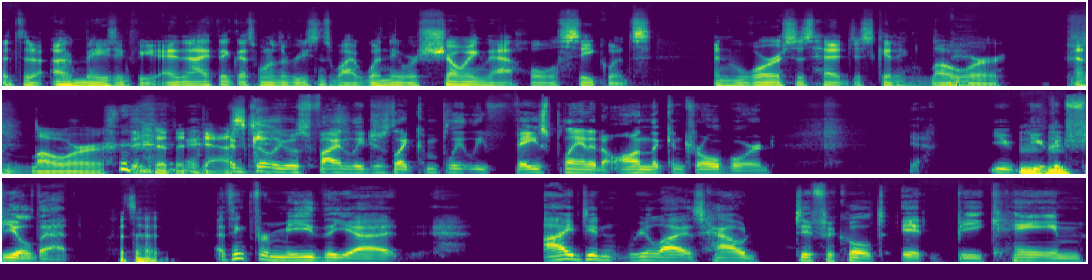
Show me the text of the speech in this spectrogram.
It's an amazing feat, and I think that's one of the reasons why when they were showing that whole sequence and Waris's head just getting lower and lower to the desk until he was finally just like completely face planted on the control board. Yeah, you you could feel that. That's it. I think for me, the uh, I didn't realize how difficult it became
